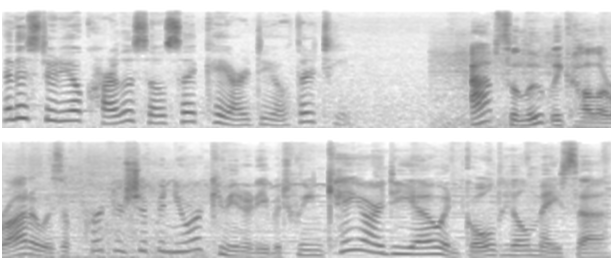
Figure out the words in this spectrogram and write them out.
In the studio, Carla Sosa, KRDO 13. Absolutely Colorado is a partnership in your community between KRDO and Gold Hill Mesa.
